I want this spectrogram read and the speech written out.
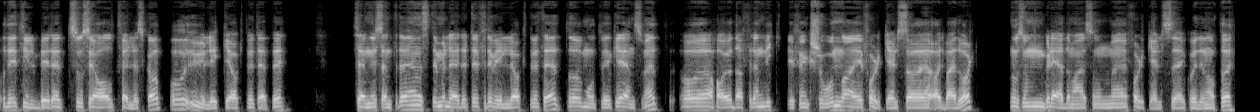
Og de tilbyr et sosialt fellesskap og ulike aktiviteter. Seniorsenteret stimulerer til frivillig aktivitet og motvirker ensomhet, og har jo derfor en viktig funksjon da, i folkehelsearbeidet vårt. Noe som gleder meg som eh, folkehelsekoordinator.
